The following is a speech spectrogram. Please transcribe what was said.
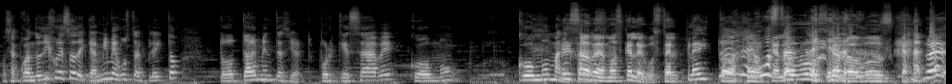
O sea, cuando dijo eso de que a mí me gusta el pleito, totalmente cierto. Porque sabe cómo, cómo Y manejar. sabemos que le gusta el pleito. No, le gusta que lo busca, lo busca. No es,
